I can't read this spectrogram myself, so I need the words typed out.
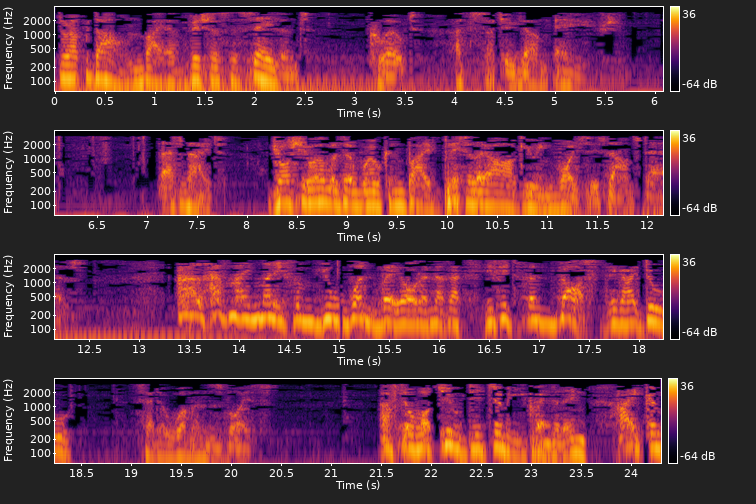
struck down by a vicious assailant, quote, at such a young age. That night, Joshua was awoken by bitterly arguing voices downstairs. I'll have my money from you one way or another if it's the last thing I do, said a woman's voice. After what you did to me, Gwendolen, I can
